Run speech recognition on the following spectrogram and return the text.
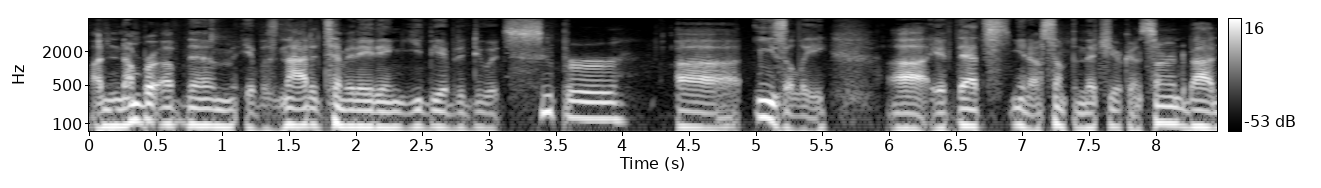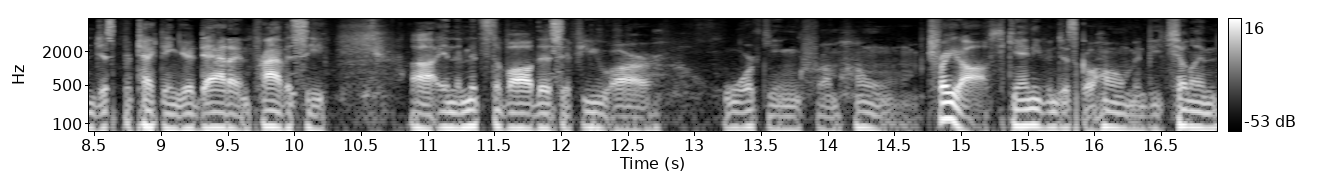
a number of them. It was not intimidating. You'd be able to do it super uh, easily uh, if that's you know something that you're concerned about and just protecting your data and privacy uh, in the midst of all this. If you are working from home, trade-offs. You can't even just go home and be chilling.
